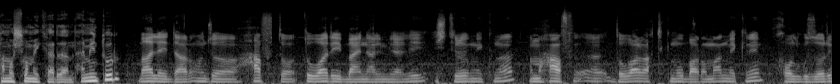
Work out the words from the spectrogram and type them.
тамошо мекарданд. Ҳамин тур бале дар он ҷо ҳафт дувари байналмилалӣ иштирок мекунад ама ҳафт э, дувар вақте ки мо баромад мекунем холгузорӣ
